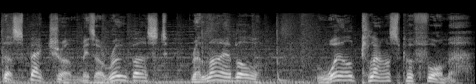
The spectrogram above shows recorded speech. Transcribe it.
The Spectrum is a robust, reliable, world-class performer.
